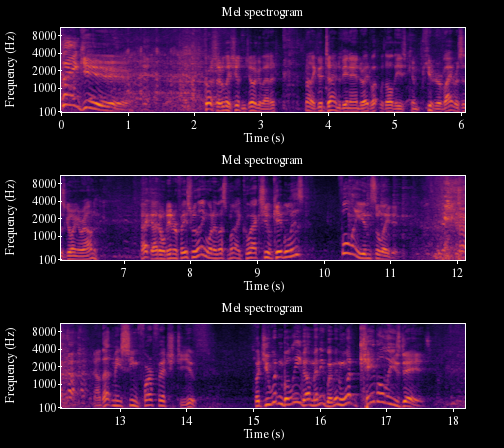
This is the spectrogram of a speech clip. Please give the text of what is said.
Thank you! Of course, I really shouldn't joke about it. It's not a good time to be an android, what with all these computer viruses going around. Heck, I don't interface with anyone unless my coaxial cable is fully insulated. now, that may seem far fetched to you, but you wouldn't believe how many women want cable these days.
